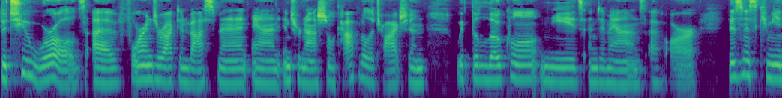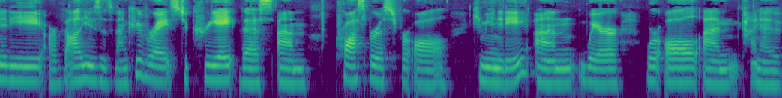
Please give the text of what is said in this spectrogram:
the two worlds of foreign direct investment and international capital attraction with the local needs and demands of our business community, our values as Vancouverites to create this um, prosperous for all community um, where we're all um, kind of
